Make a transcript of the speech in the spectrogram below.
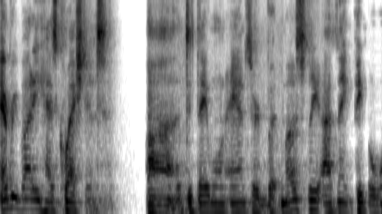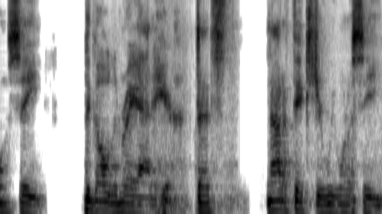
Everybody has questions uh, that they want answered, but mostly I think people want to see the golden ray out of here. That's not a fixture we want to see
